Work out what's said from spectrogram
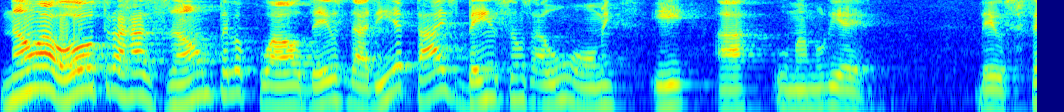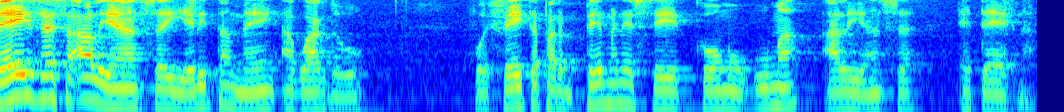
Não há outra razão pelo qual Deus daria tais bênçãos a um homem e a uma mulher. Deus fez essa aliança e ele também aguardou. Foi feita para permanecer como uma aliança eterna.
